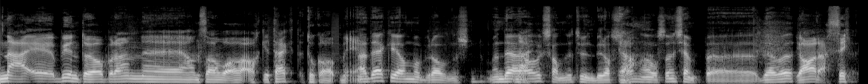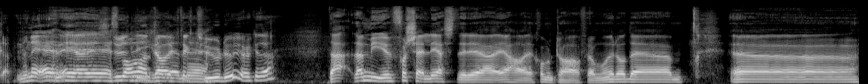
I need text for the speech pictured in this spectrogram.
Nei, jeg begynte å høre på den. eh, Han sa han var arkitekt. Jeg tok av med Nei, det er ikke Jan Mabro Andersen, men det er Nei. Alexander Tunby Rossland. Ja. Han er også en kjempe... Det var, Ja, det er sikkert. Men jeg, jeg, jeg, jeg du liker arkitektur, en, eh, du, gjør du ikke det? Det er, det er mye forskjellige gjester jeg, har, kommer til å ha framover, og det eh,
